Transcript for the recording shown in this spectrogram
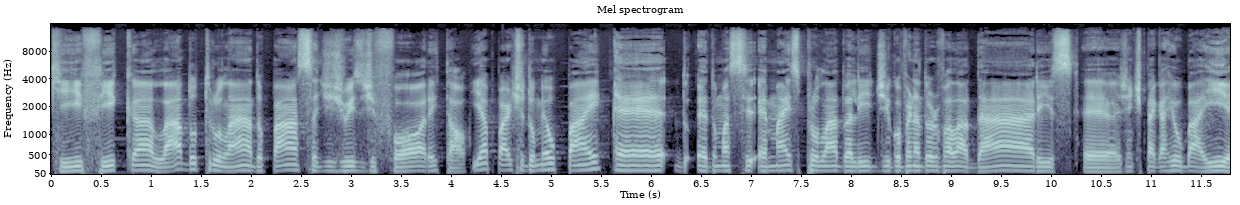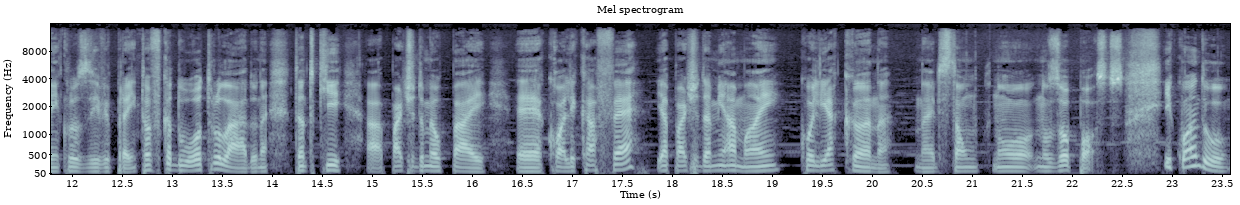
que fica lá do outro lado, passa de Juiz de Fora e tal. E a parte do meu pai é, é, de uma, é mais pro lado ali de Governador Valadares, é, a gente pega Rio Bahia, inclusive, para Então fica do outro lado, né? Tanto que a parte do meu pai é, colhe café e a parte da minha mãe colhia cana. Né? Eles estão no, nos opostos. E quando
